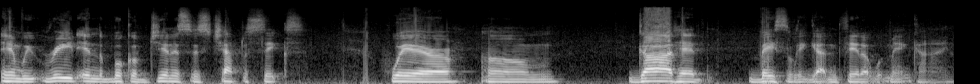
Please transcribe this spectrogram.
and we read in the book of Genesis, chapter 6, where um, God had basically gotten fed up with mankind.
